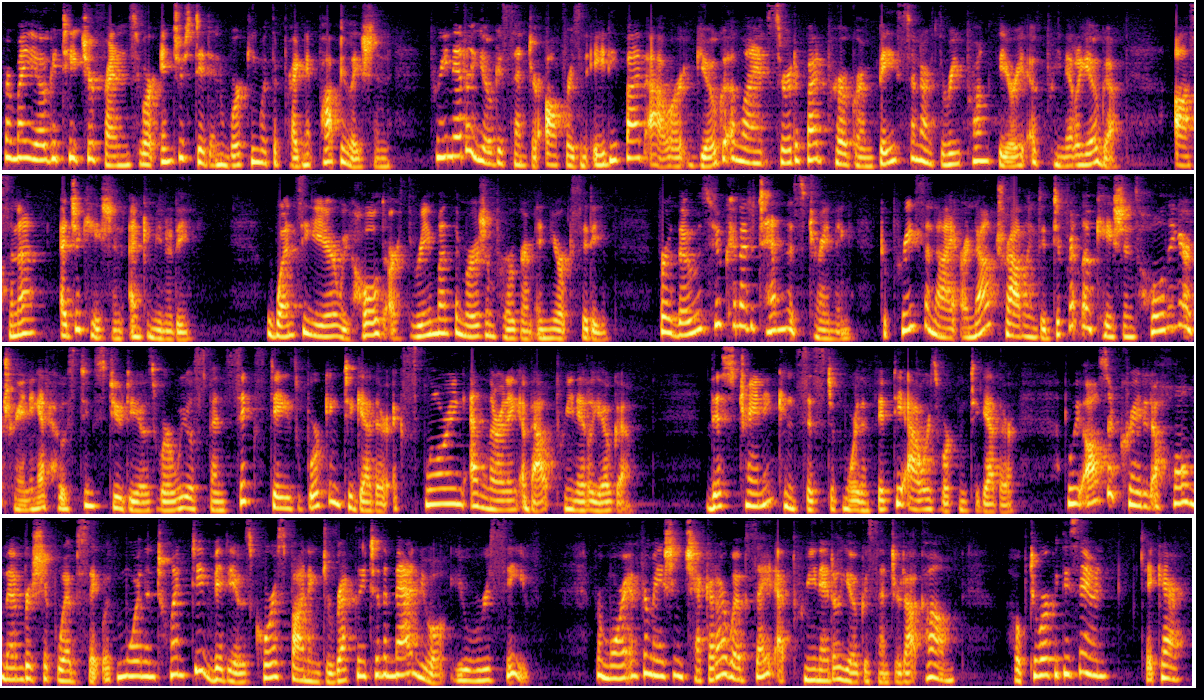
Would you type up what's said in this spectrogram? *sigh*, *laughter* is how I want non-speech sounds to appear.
For my yoga teacher friends who are interested in working with the pregnant population, Prenatal Yoga Center offers an 85 hour Yoga Alliance certified program based on our three prong theory of prenatal yoga asana, education, and community. Once a year, we hold our three month immersion program in New York City. For those who cannot attend this training, Caprice and I are now traveling to different locations holding our training at hosting studios where we will spend six days working together, exploring and learning about prenatal yoga. This training consists of more than 50 hours working together, we also created a whole membership website with more than 20 videos corresponding directly to the manual you will receive. For more information, check out our website at prenatalyogacenter.com. Hope to work with you soon. Take care.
